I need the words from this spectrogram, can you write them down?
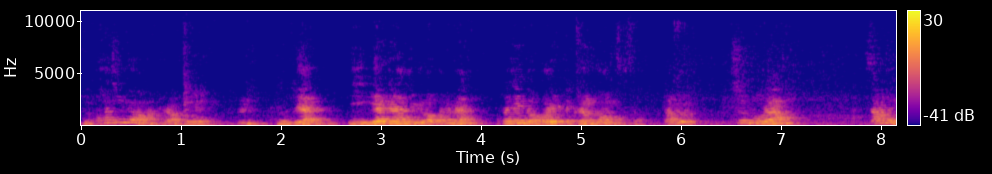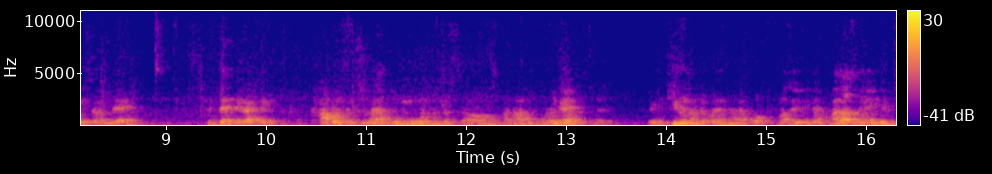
좀 커진 경우가 많더라고. 음. 그냥 이 이야기를 하는 이유가 뭐냐면 선생님도 어릴 때 그런 경험이 있었어. 나도 친구랑 싸운 적이 있었는데 그때 내가 이렇게 가고 있던 친구가 농구를 던졌어. 아, 나도 모르게 여기 뒤로 던졌거든 나는. 어, 봐서 여기 내가 받아서 그냥 이렇게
